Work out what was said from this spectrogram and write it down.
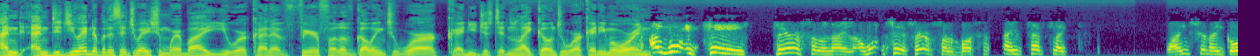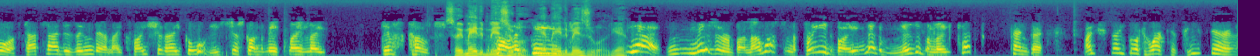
And and did you end up in a situation whereby you were kind of fearful of going to work and you just didn't like going to work anymore? And I wouldn't say fearful, Niall. I wouldn't say fearful, but I felt like, why should I go? If that lad is in there, like, why should I go? He's just going to make my life difficult. so he made it So miserable. yeah, it made it miserable. Yeah. Yeah, miserable. I wasn't afraid, but it made him miserable. I kept kind of, why should I go to work if he's there?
